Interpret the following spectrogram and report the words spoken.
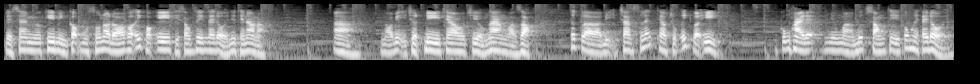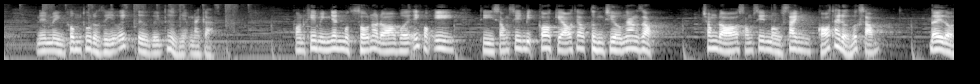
Để xem khi mình cộng một số nào đó vào x hoặc y thì sóng sin thay đổi như thế nào nào. À, nó bị trượt đi theo chiều ngang và dọc, tức là bị translate theo trục x và y. Cũng hay đấy, nhưng mà bước sóng thì không hề thay đổi nên mình không thu được gì hữu ích từ cái thử nghiệm này cả. Còn khi mình nhân một số nào đó với x hoặc y thì sóng sin bị co kéo theo từng chiều ngang dọc. Trong đó sóng sin màu xanh có thay đổi bước sóng. Đây rồi,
